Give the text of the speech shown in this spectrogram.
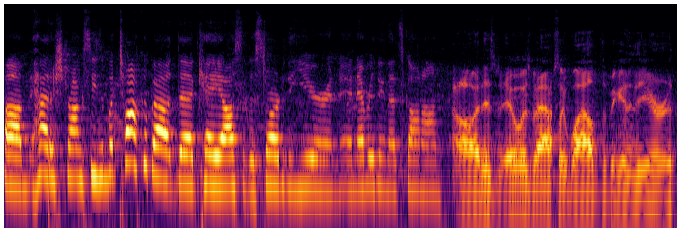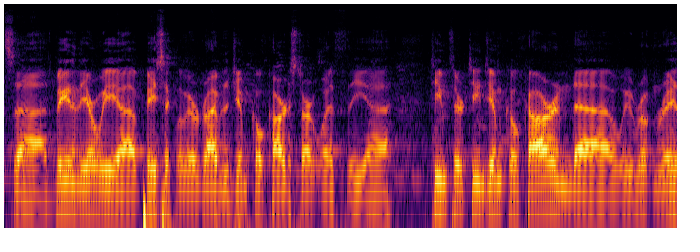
um, had a strong season. But talk about the chaos at the start of the year and, and everything that's gone on. Oh, it is. It was absolutely wild at the beginning of the year. It's uh, at the beginning of the year. We uh, basically we were driving the Jimco car to start with the uh, Team 13 Jimco car, and uh, we wrote and ra-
